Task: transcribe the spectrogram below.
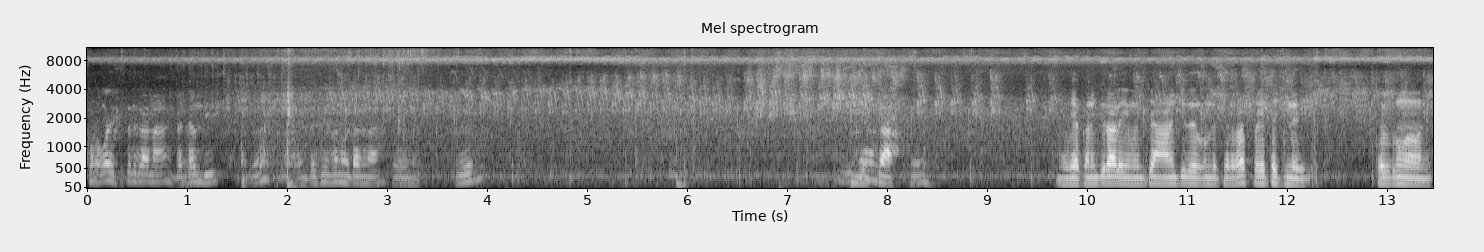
కొరవ ఇస్తుంది కానా? గడ్డ ఉంది ఎంతసేపు అని ఉంటాగా అది ఎక్కడి నుంచి రాలేదు మంచి ఆ నుంచి దొరకకుండా చాలా ప్రయత్నం వచ్చినది చదువుకున్నామని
